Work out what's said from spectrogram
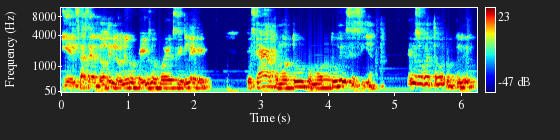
Y el sacerdote lo único que hizo fue decirle que se haga como tú, como tú dices, y ya. Eso fue todo lo que le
